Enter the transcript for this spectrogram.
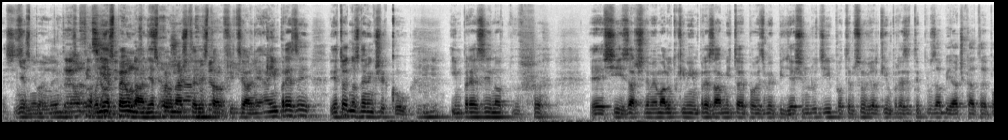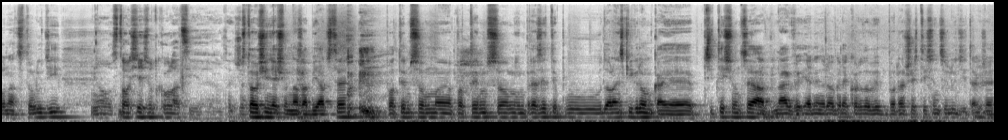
jeśli się nie Niespełna. mylę. Oficjalnie, niespełna, niespełna oficjalnie. 400 oficjalnie. A imprezy, jest to jedno z największych kół. Mhm. Imprezy, no pff, jeśli zaczniemy malutkimi imprezami, to powiedzmy 50 ludzi, potem są wielkie imprezy typu zabijaczka, to jest ponad 100 ludzi, no 180 kolacji, no, takže 180 na zabijaczce, potem są, e, potem są imprezy typu Doleński Grumka, je 3000, a na jeden rok rekordowy ponad 6000 ludzi, także,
